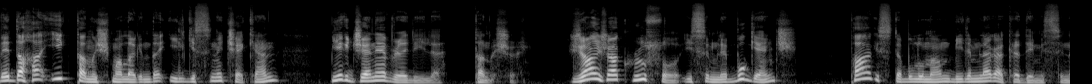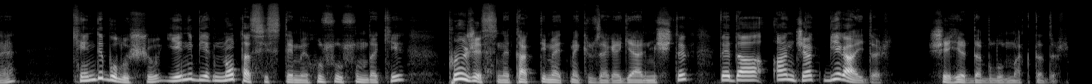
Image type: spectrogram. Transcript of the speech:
ve daha ilk tanışmalarında ilgisini çeken bir Cenevreli ile tanışır. Jean-Jacques Rousseau isimli bu genç, Paris'te bulunan Bilimler Akademisi'ne kendi buluşu yeni bir nota sistemi hususundaki projesini takdim etmek üzere gelmiştir ve daha ancak bir aydır şehirde bulunmaktadır.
